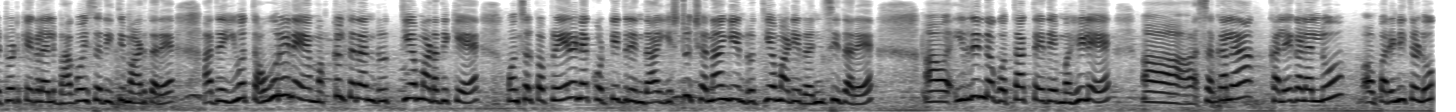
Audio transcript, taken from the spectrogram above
ಚಟುವಟಿಕೆಗಳಲ್ಲಿ ಭಾಗವಹಿಸೋ ರೀತಿ ಮಾಡ್ತಾರೆ. ಆದರೆ ಇವತ್ತು ಅವರೇ ಮಕ್ಕಳ ಥರ ನೃತ್ಯ ಮಾಡೋದಕ್ಕೆ ಒಂದು ಸ್ವಲ್ಪ ಪ್ರೇರಣೆ ಕೊಟ್ಟಿದ್ದರಿಂದ ಎಷ್ಟು ಚೆನ್ನಾಗಿ ನೃತ್ಯ ಮಾಡಿ ರಂಜಿಸಿದ್ದಾರೆ. ಇದರಿಂದ ಗೊತ್ತಾಗ್ತಾ ಇದೆ ಮಹಿಳೆ ಸಕಲ ಕಲೆಗಳಲ್ಲೂ ಪರಿಣಿತಳು.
